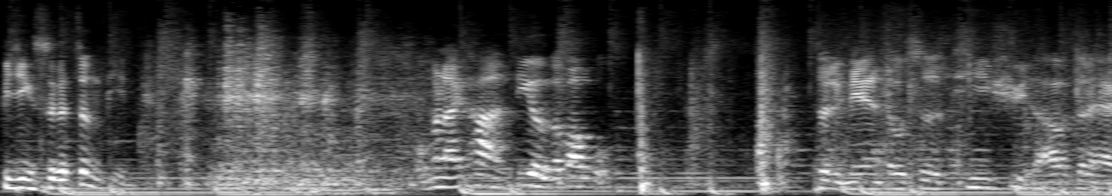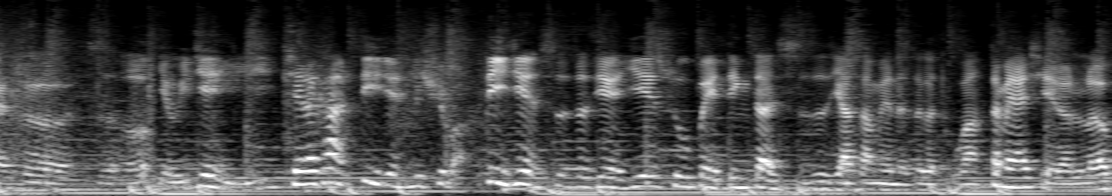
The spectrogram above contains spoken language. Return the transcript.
毕竟是个正品。我们来看第二个包裹。这里面都是 T 恤，然后这里还有个纸盒，有一件雨衣。先来看第一件 T 恤吧。第一件是这件耶稣被钉在十字架上面的这个图案，上面还写了 Love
